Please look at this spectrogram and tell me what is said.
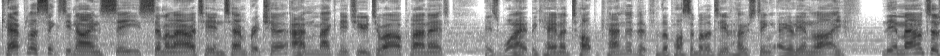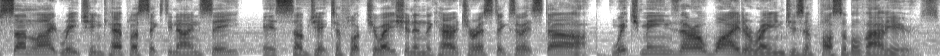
Kepler 69c's similarity in temperature and magnitude to our planet is why it became a top candidate for the possibility of hosting alien life. The amount of sunlight reaching Kepler 69c is subject to fluctuation in the characteristics of its star, which means there are wider ranges of possible values.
